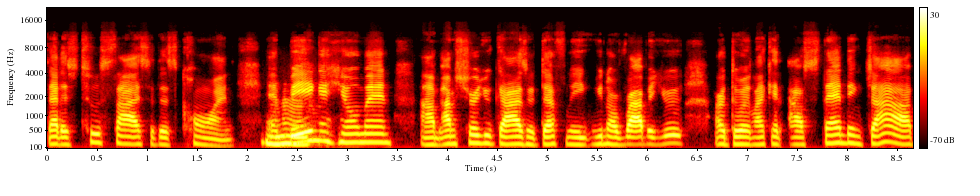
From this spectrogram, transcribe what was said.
that it's two sides to this coin mm-hmm. and being a human um, i'm sure you guys are definitely you know robyn you are doing like an outstanding job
